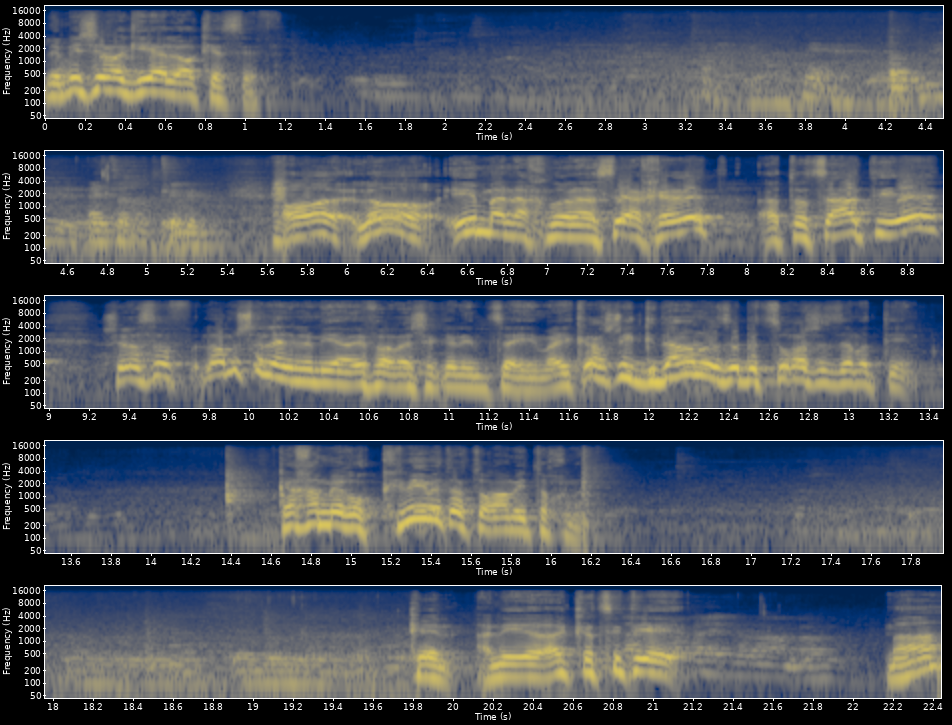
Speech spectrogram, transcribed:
למי שמגיע לו הכסף. אני צריך עוד כלים. או, לא, אם אנחנו נעשה אחרת, התוצאה תהיה שבסוף לא משנה למי, איפה המאה שקל נמצאים, העיקר שהגדרנו את זה בצורה שזה מתאים. ככה מרוקנים את התורה מתוכנה. כן, אני רק רציתי... מה?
